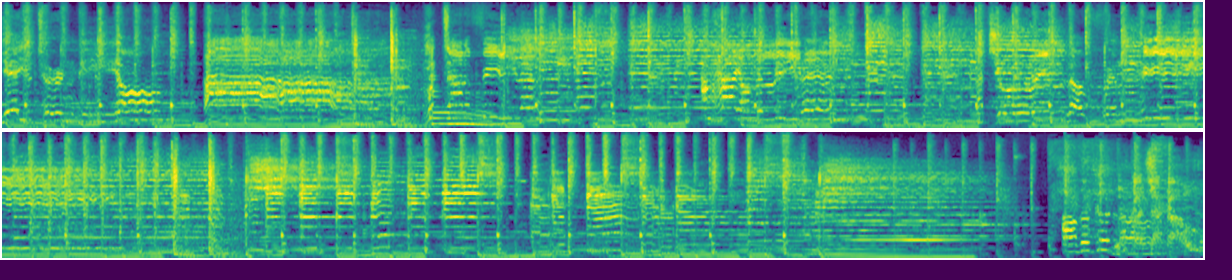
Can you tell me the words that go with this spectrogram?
Yeah, you turn me on. the good Lord.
